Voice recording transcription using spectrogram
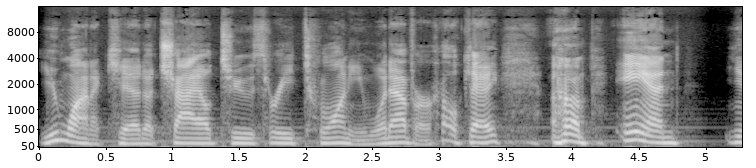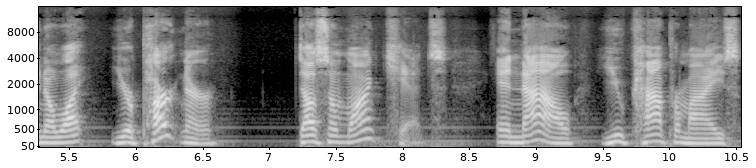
you want a kid, a child, two, three, 20, whatever, okay? Um, and you know what? Your partner doesn't want kids. And now you compromise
